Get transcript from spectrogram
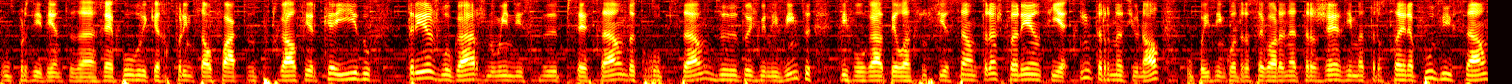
o Presidente da República, referindo-se ao facto de Portugal ter caído três lugares no Índice de Percepção da Corrupção de 2020, divulgado pela Associação Transparência Internacional. O país encontra-se agora na 33ª posição,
